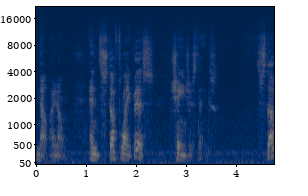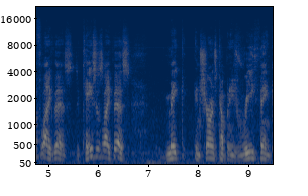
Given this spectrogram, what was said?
No, I don't. And stuff like this changes things. Stuff like this, cases like this, make insurance companies rethink.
